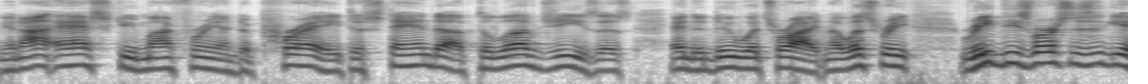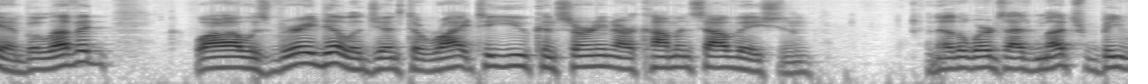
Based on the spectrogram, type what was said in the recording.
And I ask you, my friend, to pray, to stand up, to love Jesus, and to do what's right. Now let's re- read these verses again. Beloved, while I was very diligent to write to you concerning our common salvation, in other words, I'd much be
